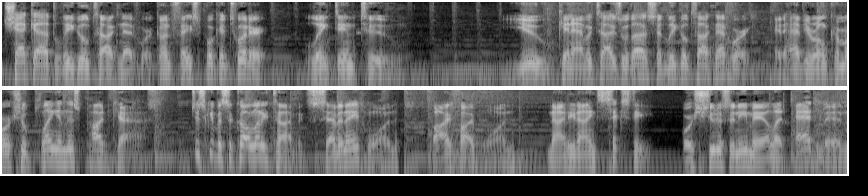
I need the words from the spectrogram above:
Check out Legal Talk Network on Facebook and Twitter, LinkedIn too. You can advertise with us at Legal Talk Network and have your own commercial play in this podcast. Just give us a call anytime at 781 551 9960 or shoot us an email at admin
